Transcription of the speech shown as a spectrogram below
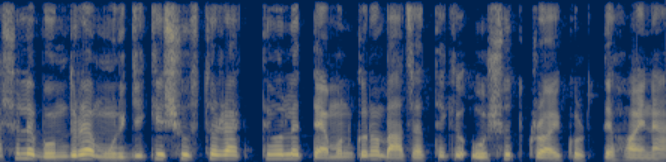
আসলে বন্ধুরা, মুরগিকে সুস্থ রাখতে হলে তেমন কোনো বাজার থেকে ওষুধ ক্রয় করতে হয় না।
